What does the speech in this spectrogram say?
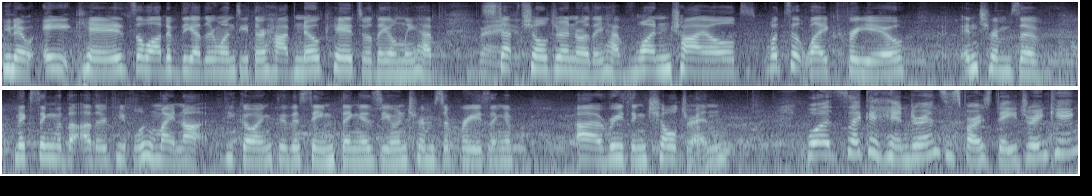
You know, eight kids. A lot of the other ones either have no kids or they only have Right. stepchildren or they have one child. What's it like for you in terms of mixing with the other people who might not be going through the same thing as you in terms of raising uh, raising children? well it's like a hindrance as far as day drinking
